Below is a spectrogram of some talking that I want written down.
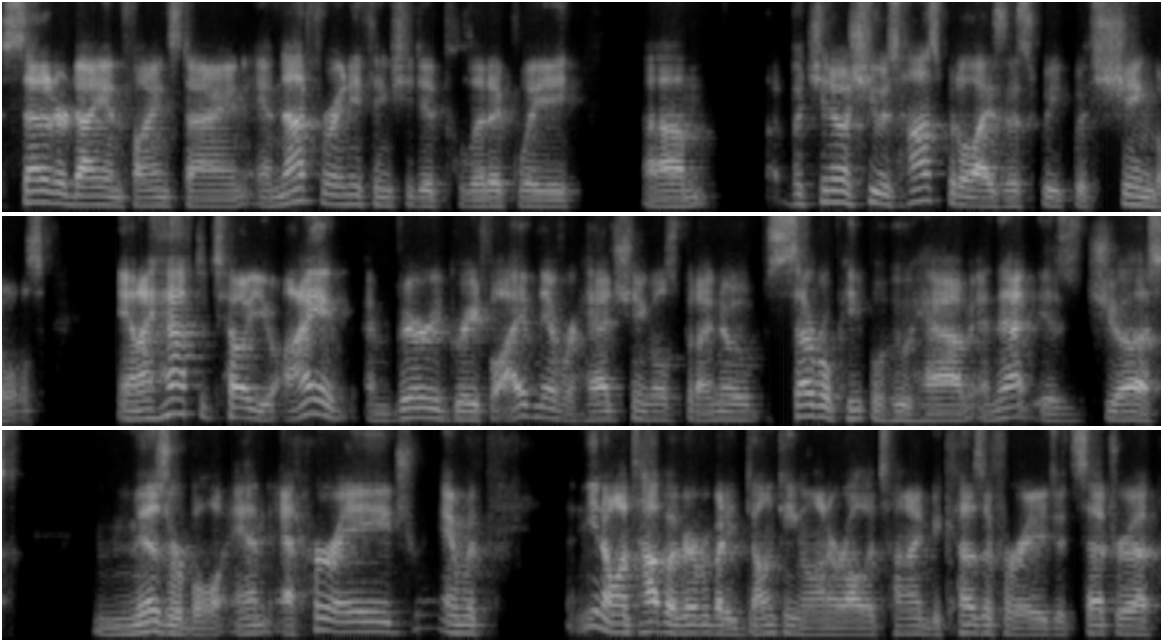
Senator Dianne Feinstein, and not for anything she did politically, um, but you know, she was hospitalized this week with shingles. And I have to tell you, I am very grateful. I've never had shingles, but I know several people who have, and that is just miserable. And at her age, and with, you know, on top of everybody dunking on her all the time because of her age, etc.,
